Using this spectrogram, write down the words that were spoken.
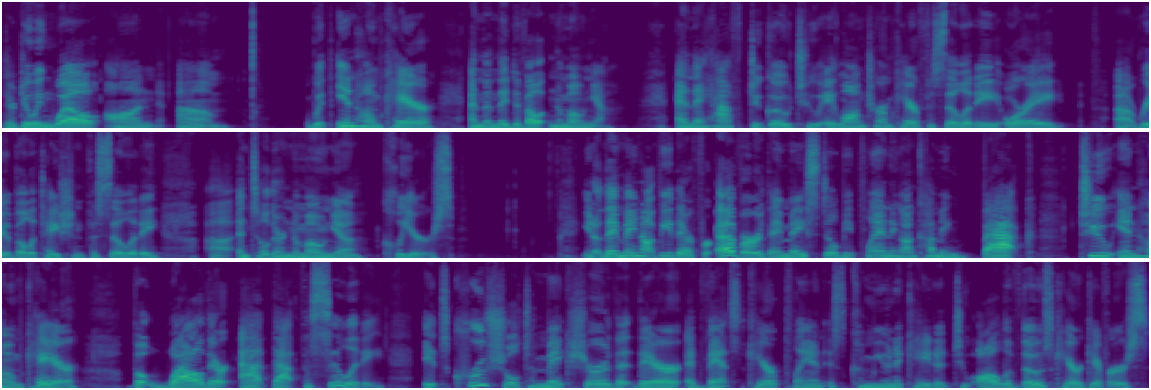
they're doing well on um, with in-home care, and then they develop pneumonia, and they have to go to a long term care facility or a uh, rehabilitation facility uh, until their pneumonia clears. You know, they may not be there forever, they may still be planning on coming back to in home care. But while they're at that facility, it's crucial to make sure that their advanced care plan is communicated to all of those caregivers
